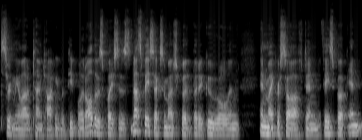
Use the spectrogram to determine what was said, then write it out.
certainly a lot of time talking with people at all those places, not SpaceX so much, but but at Google and and Microsoft and Facebook. And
